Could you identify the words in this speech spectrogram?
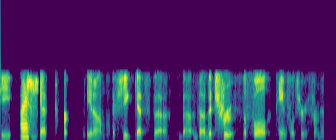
she I, gets her, you know, if she gets the the the, the truth, the full painful truth from him.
